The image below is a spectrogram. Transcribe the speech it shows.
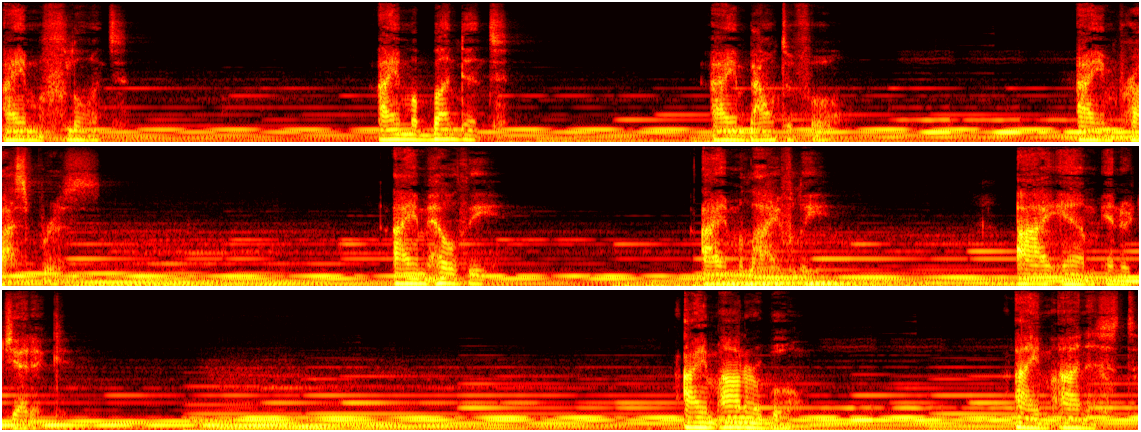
I am affluent. I am abundant. I am bountiful. I am prosperous. I am healthy. I am lively. I am energetic. I am honorable. I am honest.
